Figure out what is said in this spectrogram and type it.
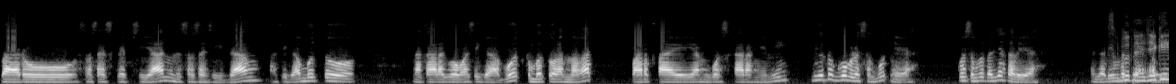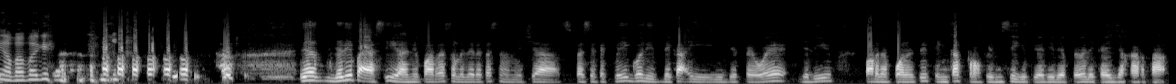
baru selesai skripsian udah selesai sidang masih gabut tuh Nah karena gue masih gabut, kebetulan banget partai yang gue sekarang ini, ini tuh gue boleh sebut nih ya? Gue sebut aja kali ya. Agak ribet sebut ya, aja, Ki, nggak apa-apa, Ki. ya, jadi PSI ya, ini Partai Solidaritas Indonesia. Specifically gue di DKI, di DPW, jadi partai politik tingkat provinsi gitu ya, di DPW DKI Jakarta.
